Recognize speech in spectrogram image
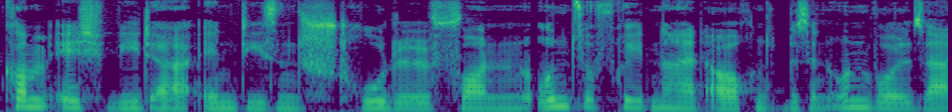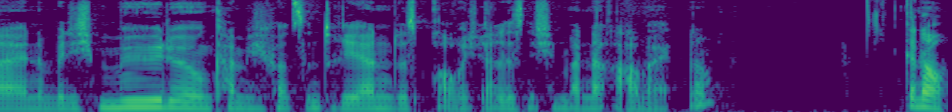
komme ich wieder in diesen Strudel von Unzufriedenheit auch und ein bisschen Unwohlsein. Dann bin ich müde und kann mich konzentrieren. Das brauche ich alles nicht in meiner Arbeit. Ne? Genau.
